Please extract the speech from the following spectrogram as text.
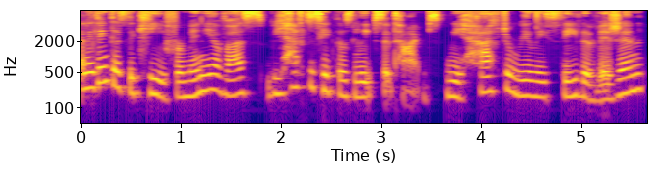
And I think that's the key for many of us. We have to take those leaps at times. We have to really see the vision,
